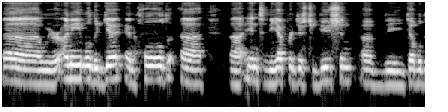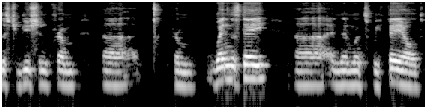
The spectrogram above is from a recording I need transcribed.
Uh, we were unable to get and hold uh, uh, into the upper distribution of the double distribution from uh, from Wednesday, uh, and then once we failed,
